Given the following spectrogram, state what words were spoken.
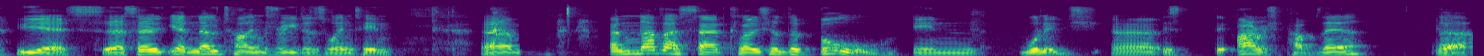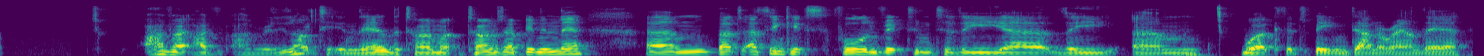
yes. Uh, so yeah, no times readers went in. Um, another sad closure: the Bull in Woolwich uh, is the Irish pub there. Yeah. Uh, I've, I've I really liked it in there. The time times I've been in there, um, but I think it's fallen victim to the uh, the um, work that's being done around there.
